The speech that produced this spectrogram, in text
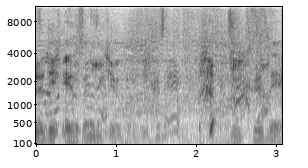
ルディフェンス25いくぜすげえ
